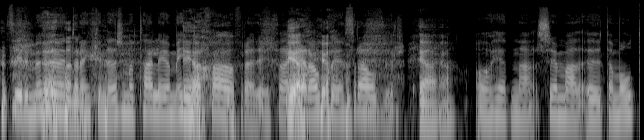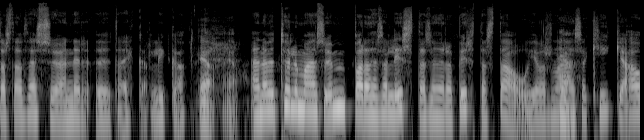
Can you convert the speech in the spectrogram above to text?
þeir eru með höfundarenginu þessum að tala um ykkar fagafræði. Það já, er ákveðin já. þráður já, og hérna, sem að auðvitað mótast af þessu en er auðvitað ykkar líka. En ef við tölum aðeins um bara þessa lista sem þeir eru að byrtast á ég var svona aðeins að kíkja á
